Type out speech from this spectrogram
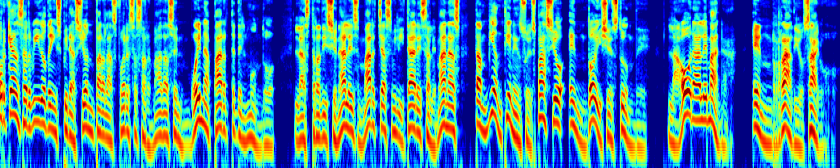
Porque han servido de inspiración para las Fuerzas Armadas en buena parte del mundo. Las tradicionales marchas militares alemanas también tienen su espacio en Deutsche Stunde, la hora alemana, en Radio Sago.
